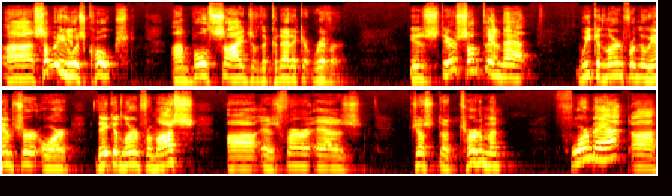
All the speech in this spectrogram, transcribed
Uh, somebody who has coached on both sides of the Connecticut River, is there something Yeah. that we can learn from New Hampshire, or they can learn from us, uh, as far as just the tournament format? Uh,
